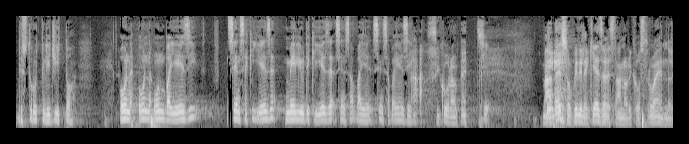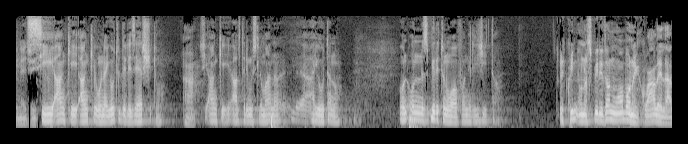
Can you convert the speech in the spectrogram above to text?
distrutto l'Egitto. Un, un- un paese senza Chiesa meglio di Chiesa senza. Senza paese. ah, sicuramente. Sì. Ma adesso quindi le chiese le stanno ricostruendo in Egitto. Sì, anche, anche un aiuto dell'esercito. Ah, Sì, anche altri musulmani aiutano. Un, un spirito nuovo nell'Egitto. E quindi uno spirito nuovo nel quale la-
